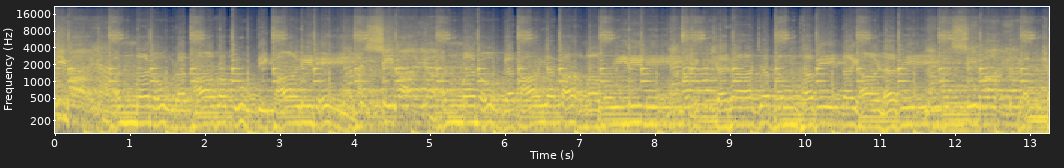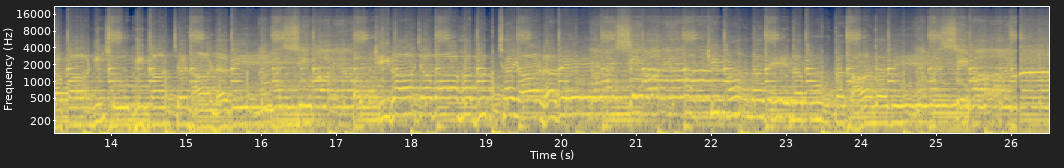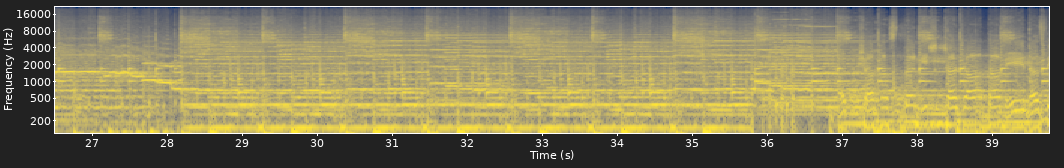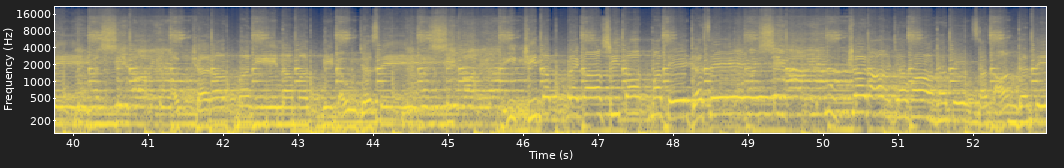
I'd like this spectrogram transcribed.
మన్మనోర ధావపూటి కారిణే మన్మనోగతాయ కామవైరిణే భిక్షరాజ బంధవేదయాళవే రక్షపాణి శోభికాంచనాళవే పక్షిరాజవాహ భృక్షయాళవే పక్షిపాల వేద పూత తాళవే दक्षहस्तनिष्ठजातवेदसे अक्षरात्मने नमद्विडौजसे दीक्षितप्रकाशितात्मतेजसे क्षराजवाहते सताङ्गते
